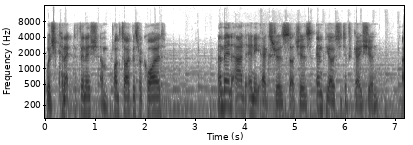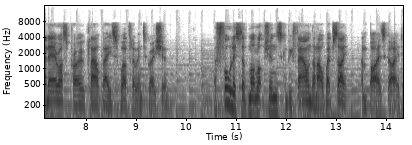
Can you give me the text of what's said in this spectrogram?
which connector finish and plug type is required, and then add any extras such as MPO certification and aeRos Pro cloud-based workflow integration. A full list of model options can be found on our website and buyer's guide.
